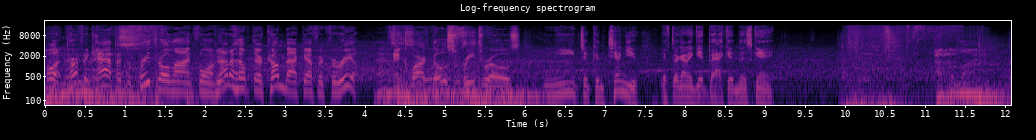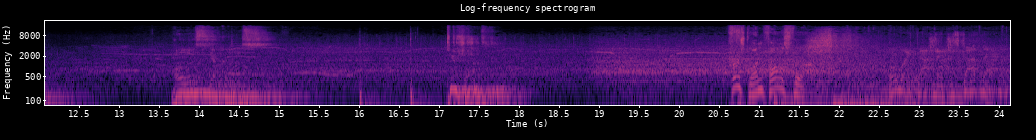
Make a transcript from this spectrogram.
Boy, perfect half at the free throw line for him. That'll help their comeback effort for real. And Clark, those free throws need to continue if they're going to get back in this game. At the line. Polis Yakulis. Two shots. First one falls for him. Oh my gosh, I just got that.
